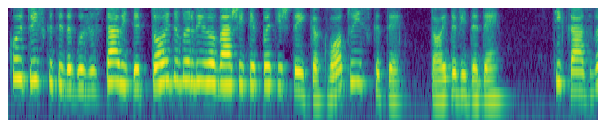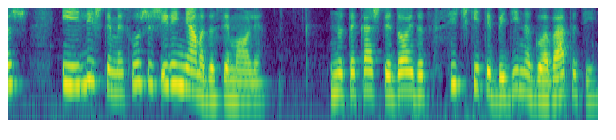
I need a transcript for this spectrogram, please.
който искате да го заставите, той да върви във вашите пътища и каквото искате, той да ви даде. Ти казваш, или ще ме слушаш, или няма да се моля. Но така ще дойдат всичките беди на главата ти.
